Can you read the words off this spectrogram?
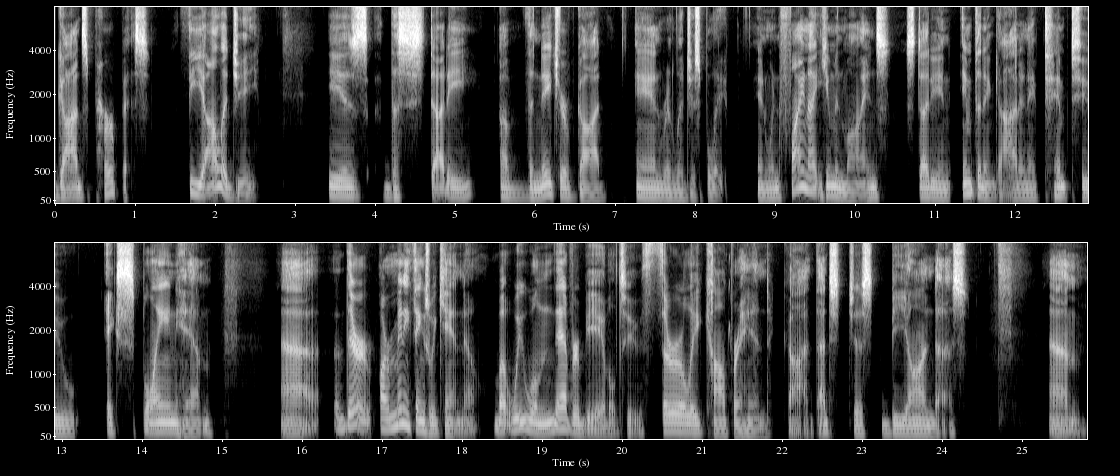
God's purpose. Theology is the study of the nature of God and religious belief. And when finite human minds study an infinite God and attempt to explain him, uh, there are many things we can't know, but we will never be able to thoroughly comprehend God. That's just beyond us. Um,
